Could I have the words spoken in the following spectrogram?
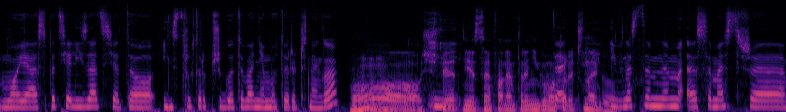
moja specjalizacja to instruktor przygotowania motorycznego. O, I- świetnie, jestem fanem treningu motorycznego. Tak, I w następnym semestrze,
